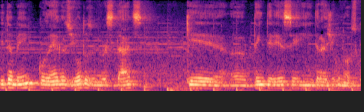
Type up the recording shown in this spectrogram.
e também colegas de outras universidades que uh, têm interesse em interagir conosco.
